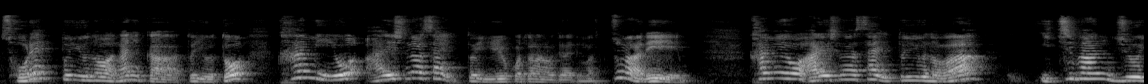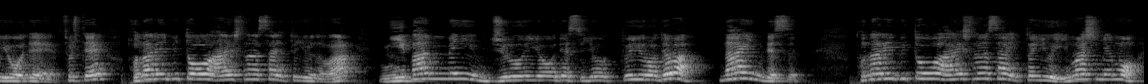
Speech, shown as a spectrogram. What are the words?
それというのは何かというと、神を愛しなさいということなのであります。つまり、神を愛しなさいというのは、一番重要で、そして、隣人を愛しなさいというのは、二番目に重要ですよというのではないんです。隣人を愛しなさいという戒めも、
